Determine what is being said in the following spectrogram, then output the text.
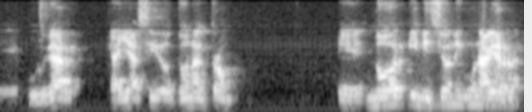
eh, vulgar que haya sido Donald Trump, eh, no inició ninguna guerra,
